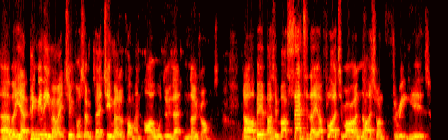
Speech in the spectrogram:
Uh, but yeah, ping me an email, mate, 247 at gmail.com, and I will do that. No dramas. Uh, I'll be at Buzzing Bar Saturday. I fly tomorrow. Nice one. Three years.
